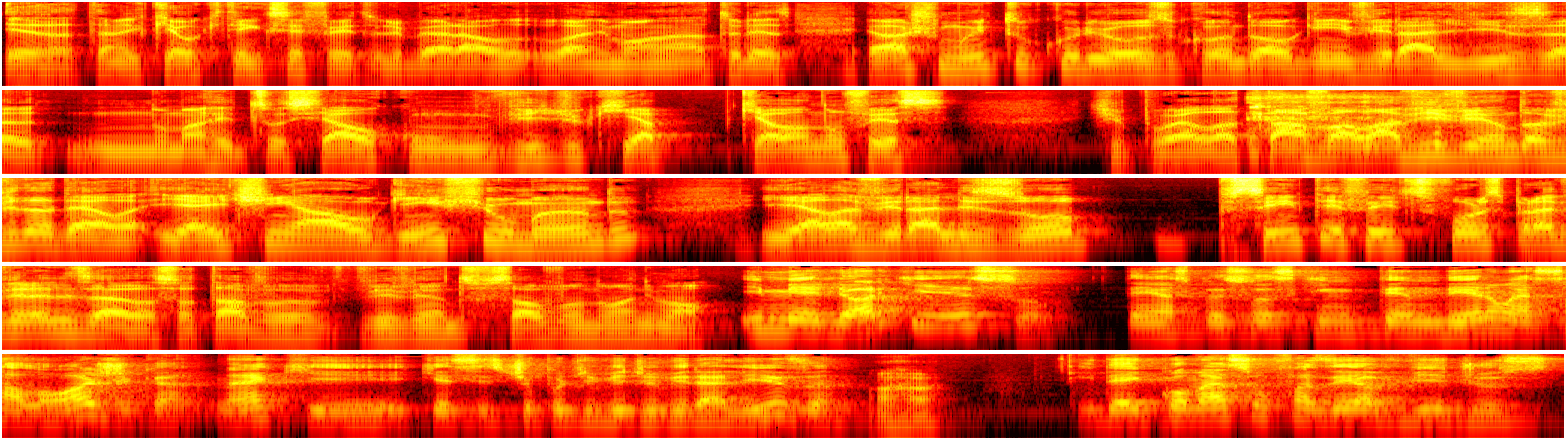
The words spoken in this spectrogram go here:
Exatamente, que é o que tem que ser feito, liberar o, animal na natureza. Eu acho muito curioso quando alguém viraliza numa rede social com um vídeo que, a, que ela não fez. Tipo, ela tava lá vivendo a vida dela. E aí tinha alguém filmando e ela viralizou sem ter feito esforço para viralizar. Ela só tava vivendo, salvando um animal. E melhor que isso, tem as pessoas que entenderam essa lógica, né? Que, que esse tipo de vídeo viraliza. Uhum. E daí começam a fazer vídeos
